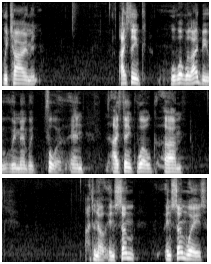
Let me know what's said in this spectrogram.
retirement, I think, well, what will I be remembered for? And I think, well, um, I don't know. In some, in some ways,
